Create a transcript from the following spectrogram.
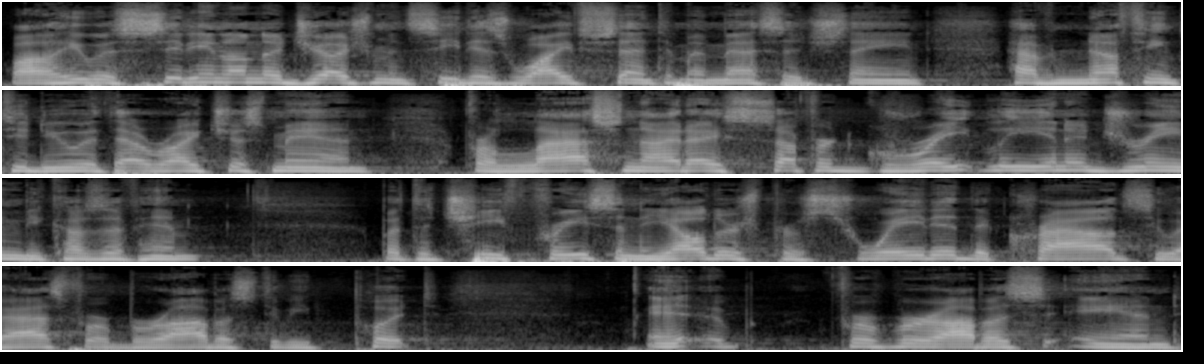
While he was sitting on the judgment seat, his wife sent him a message saying, Have nothing to do with that righteous man, for last night I suffered greatly in a dream because of him. But the chief priests and the elders persuaded the crowds to ask for Barabbas to be put eh, for Barabbas and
